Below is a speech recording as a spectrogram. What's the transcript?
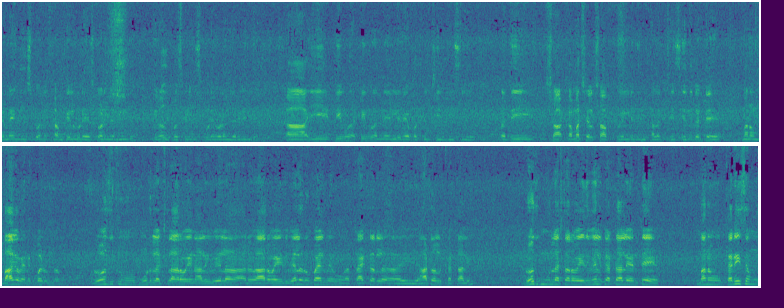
నిర్ణయం తీసుకొని కమిటీలు కూడా వేసుకోవడం జరిగింది. ఈరోజు ప్రొసీడింగ్స్ కూడా ఇవ్వడం జరిగింది. ఈ టీము టీములన్నీ వెళ్ళి రేపటి నుంచి తీసి ప్రతి షాప్ కమర్షియల్ షాప్కి వెళ్ళి దీన్ని కలెక్ట్ చేసి ఎందుకంటే మనం బాగా వెనకబడి ఉన్నాం. రోజుకు మూడు లక్షల అరవై నాలుగు వేల అరవై ఐదు వేల రూపాయలు మేము ఆ ఈ ఆటోలు కట్టాలి. రోజుకు మూడు లక్షల అరవై ఐదు వేలు కట్టాలి అంటే మనం కనీసము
